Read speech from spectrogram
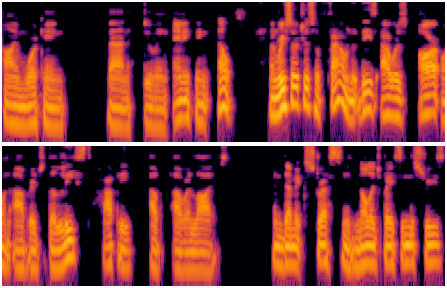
time working than doing anything else. And researchers have found that these hours are on average the least happy of our lives. Endemic stress in knowledge based industries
